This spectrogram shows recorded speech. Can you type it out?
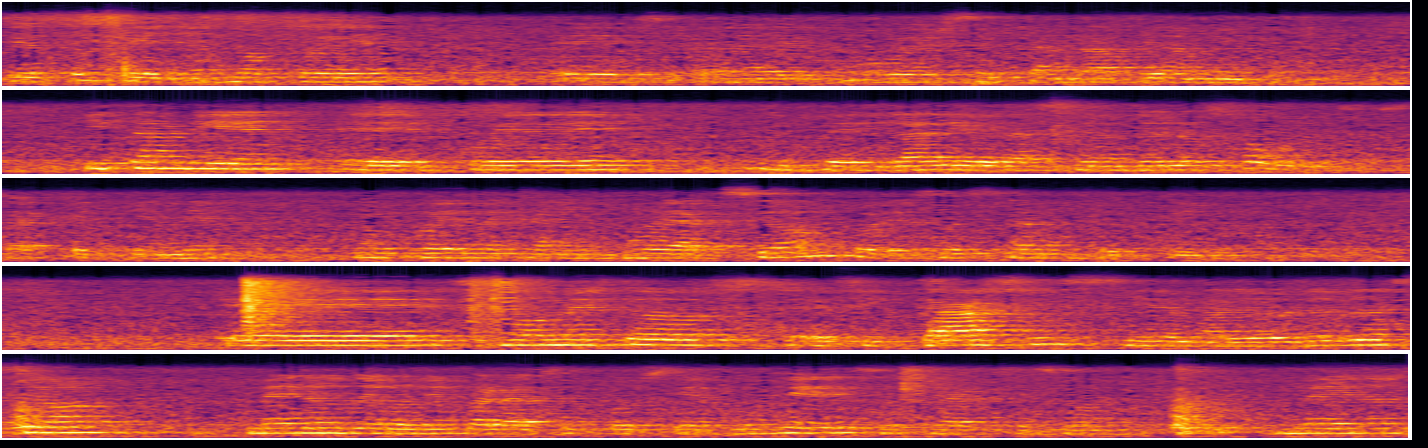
¿cierto? Que ellos no pueden rápidamente. Y también eh, puede impedir la liberación de los óvulos, o sea que tiene muy buen mecanismo de acción, por eso es tan efectivo. Eh, son métodos eficaces y de mayor duración, menos de un embarazo por 100 mujeres, o sea que son menos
